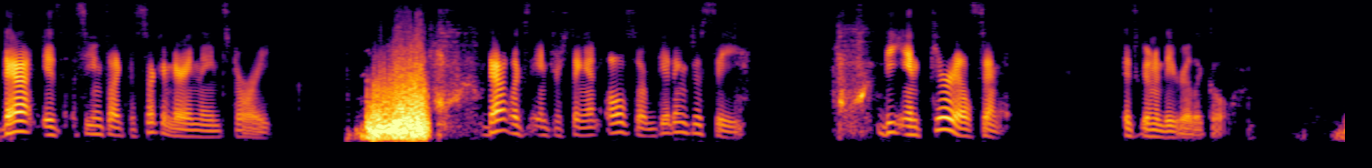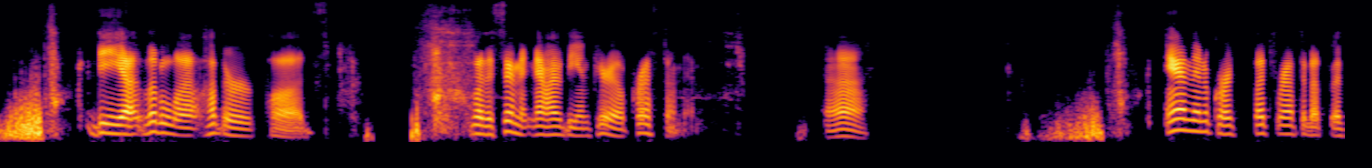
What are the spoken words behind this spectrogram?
That is seems like the secondary main story. That looks interesting, and also getting to see the Imperial Senate is going to be really cool. The uh, little uh, hover pods for the Senate now have the Imperial crest on them. Ah. And then, of course, let's wrap it up with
